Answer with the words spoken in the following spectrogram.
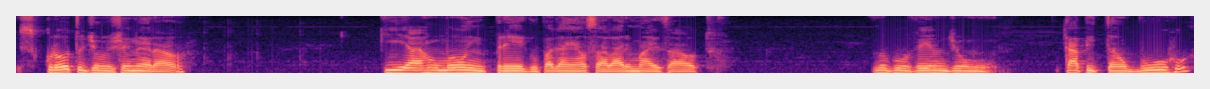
escroto de um general que arrumou um emprego para ganhar um salário mais alto no governo de um capitão burro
